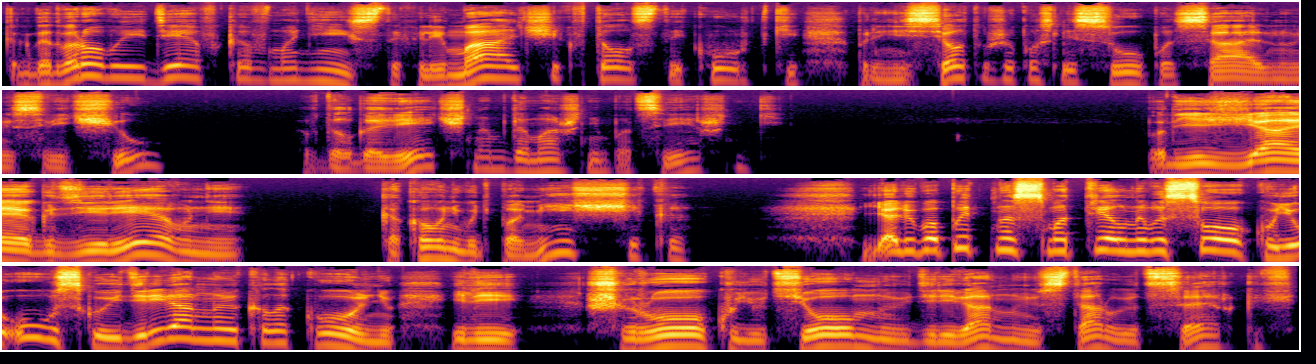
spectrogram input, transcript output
когда дворовая девка в манистах или мальчик в толстой куртке принесет уже после супа сальную свечу, в долговечном домашнем подсвечнике. Подъезжая к деревне какого-нибудь помещика, я любопытно смотрел на высокую, узкую деревянную колокольню или широкую, темную, деревянную старую церковь.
